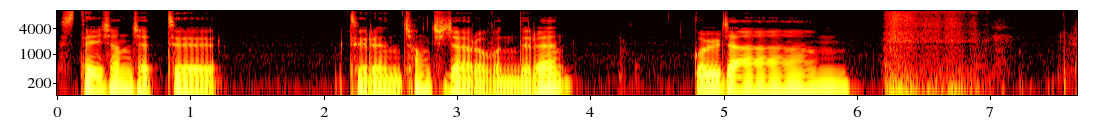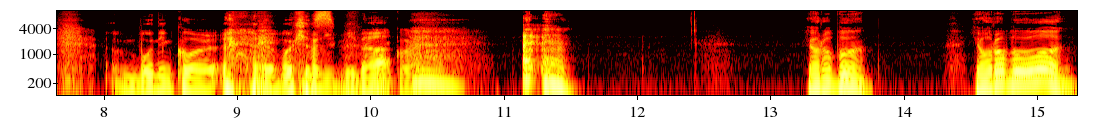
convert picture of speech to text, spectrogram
Station Z 들은 청취자 여러분들은 꿀잠. 모닝콜 해보겠습니다. 여러분, 여러분,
